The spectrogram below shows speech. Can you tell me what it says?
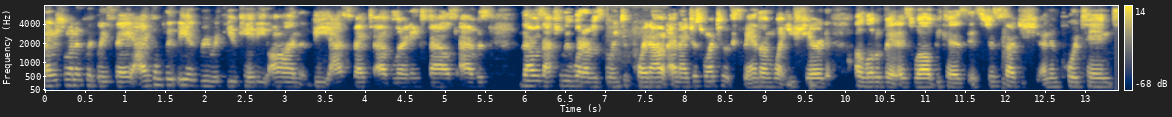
And I just want to quickly say I completely agree with you, Katie, on the aspect of learning styles. I was that was actually what I was going to point out, and I just want to expand on what you shared a little bit as well because it's just such an important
